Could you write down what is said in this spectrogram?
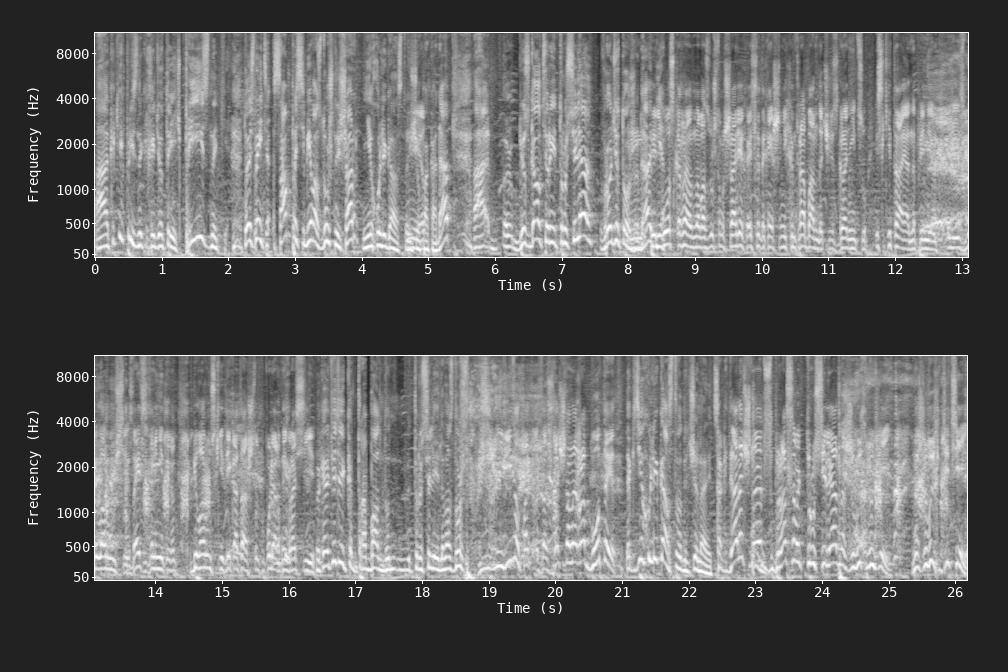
а о каких признаках идет речь? Признаки. То есть, смотрите, сам по себе воздушный шар не хулиганство еще Нет. пока, да? А э, бюстгальтеры и труселя вроде тоже, да? Перевозка на, на воздушном шаре, если это, конечно, не контрабанда через границу из Китая, например, или из Белоруссии. Знаете, знаменитый этот белорусский трикотаж, что популярный в России. Вы когда видели контрабанду труселей на воздушном шаре? Не видел? Значит, она работает. Да где хулиганство начинается? Когда начинают сбрасывать труселя на живых людей, на живых детей?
